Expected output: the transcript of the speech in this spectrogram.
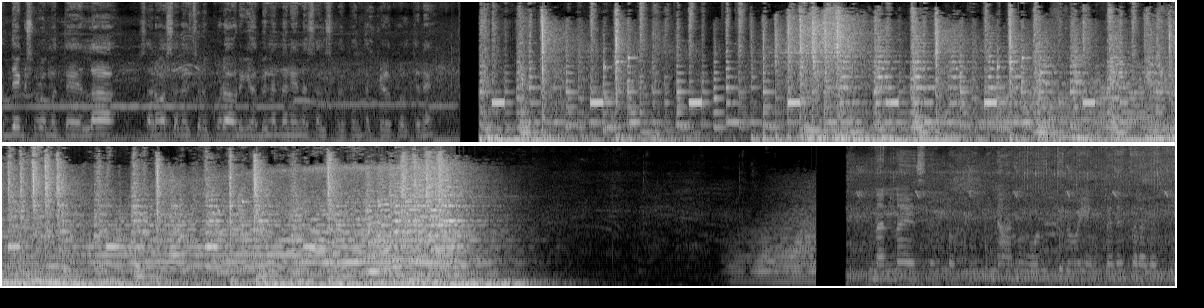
ಅಧ್ಯಕ್ಷರು ಮತ್ತು ಎಲ್ಲ ಸರ್ವ ಸದಸ್ಯರು ಕೂಡ ಅವರಿಗೆ ಅಭಿನಂದನೆಯನ್ನು ಸಲ್ಲಿಸಬೇಕು ಅಂತ ಕೇಳ್ಕೊಳ್ತೇನೆ. ನನ್ನ ಹೆಸರು ಲಕ್ಷ್ಮಿ ನಾನು ಓದುತ್ತಿರುವ ಎಂಟನೇ ತರಗತಿ.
